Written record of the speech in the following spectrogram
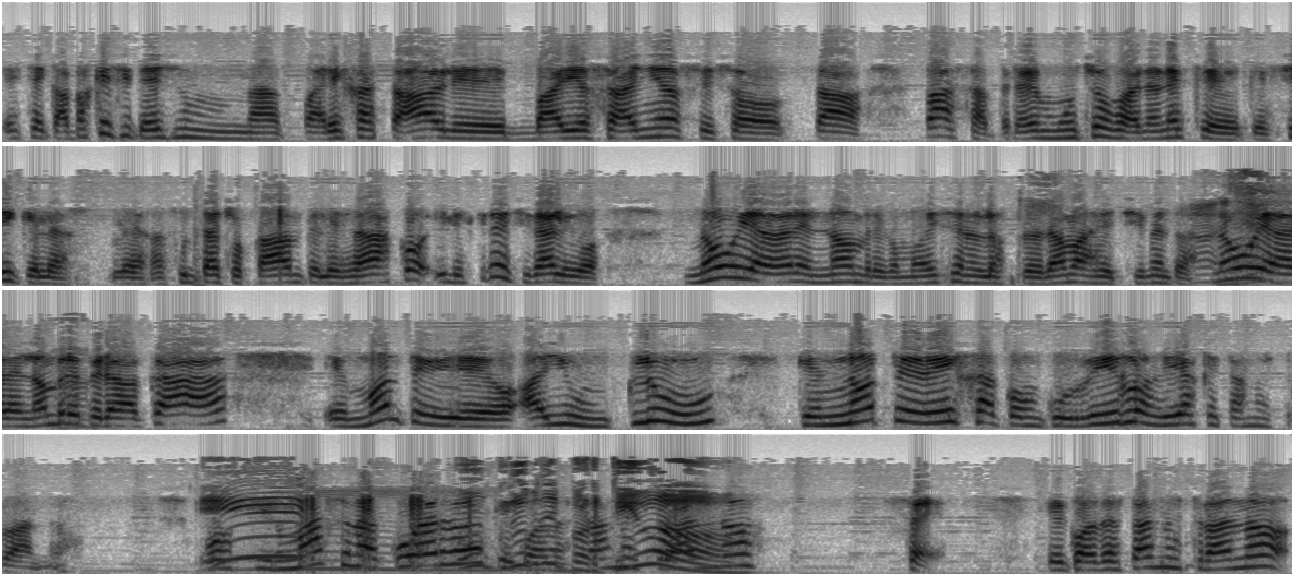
Este, capaz que si tenés una pareja estable de varios años, eso está pasa, pero hay muchos varones que, que sí, que les, les resulta chocante, les da asco, y les quiero decir algo, no voy a dar el nombre, como dicen en los programas de Chimentos, no voy a dar el nombre, pero acá, en Montevideo, hay un club que no te deja concurrir los días que estás menstruando. Vos ¿Eh? firmás un acuerdo ¿Un que club cuando deportivo? estás menstruando, sí, que cuando estás menstruando,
